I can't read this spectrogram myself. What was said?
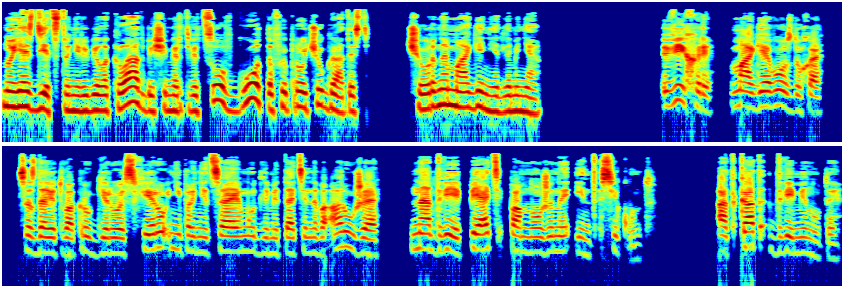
Но я с детства не любила кладбище, мертвецов, готов и прочую гадость. Черная магия не для меня. Вихрь, магия воздуха, создает вокруг героя сферу, непроницаемую для метательного оружия, на 2-5 помноженный инт секунд. Откат 2 минуты.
